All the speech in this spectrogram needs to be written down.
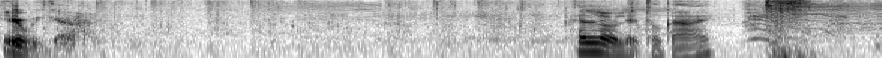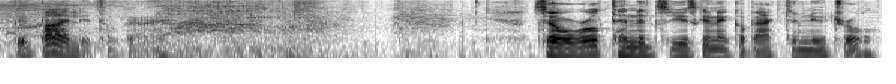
Here we go. Hello, little guy. Goodbye, little guy. So, world tendency is going to go back to neutral.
